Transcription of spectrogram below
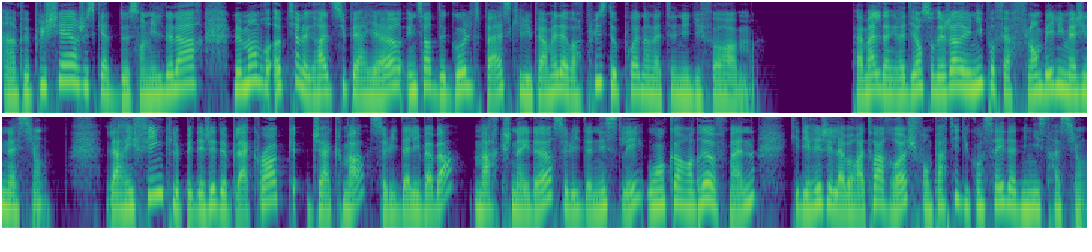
un peu plus cher, jusqu'à 200 000 dollars, le membre obtient le grade supérieur, une sorte de Gold Pass qui lui permet d'avoir plus de poids dans la tenue du forum. Pas mal d'ingrédients sont déjà réunis pour faire flamber l'imagination. Larry Fink, le PDG de BlackRock, Jack Ma, celui d'Alibaba, Mark Schneider, celui de Nestlé, ou encore André Hoffman, qui dirige les laboratoires Roche, font partie du conseil d'administration.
